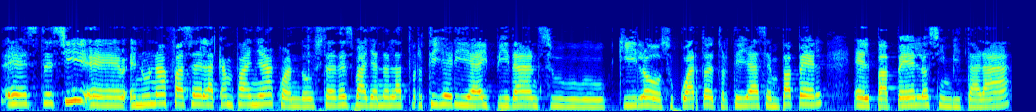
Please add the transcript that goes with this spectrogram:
Este sí, eh, en una fase de la campaña, cuando ustedes vayan a la tortillería y pidan su kilo o su cuarto de tortillas en papel, el papel los invitará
